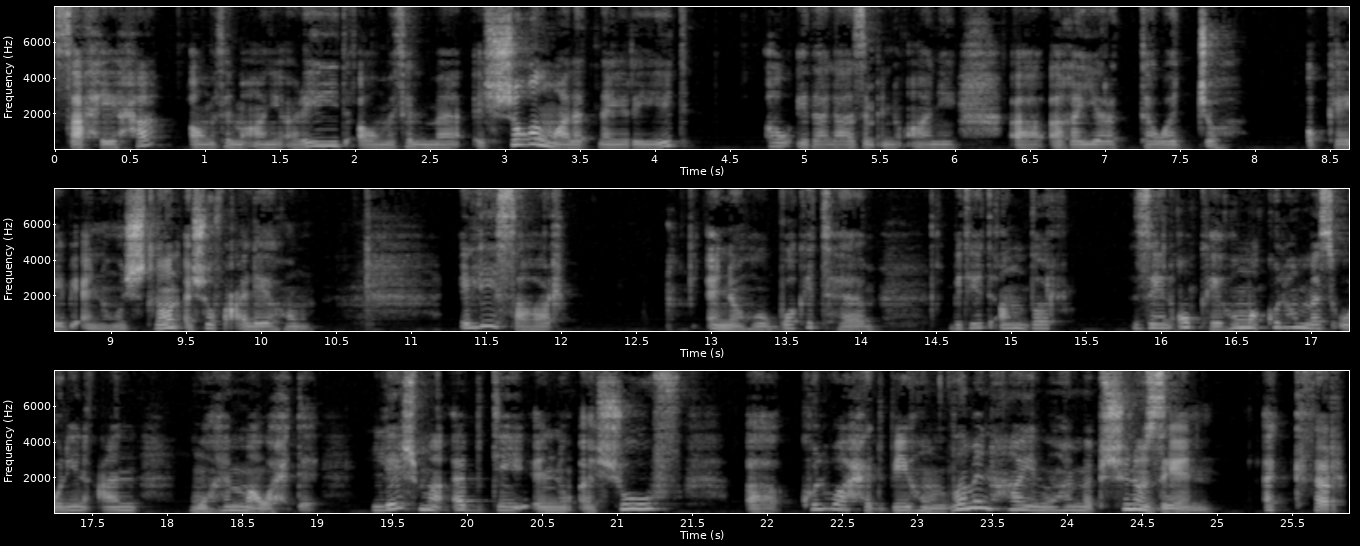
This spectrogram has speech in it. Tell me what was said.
صحيحة أو مثل ما أني أريد أو مثل ما الشغل مالتنا يريد أو إذا لازم إنه أني آه، أغير التوجه okay؟ بأنه شلون أشوف عليهم. اللي صار إنه بوقتها بديت أنظر زين okay هم كلهم مسؤولين عن مهمة واحدة. ليش ما أبدي إنه أشوف آه كل واحد بيهم ضمن هاي المهمة بشنو زين أكثر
